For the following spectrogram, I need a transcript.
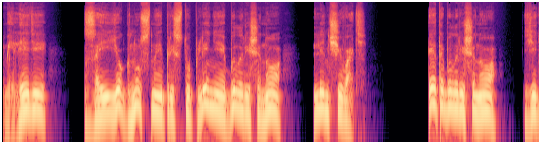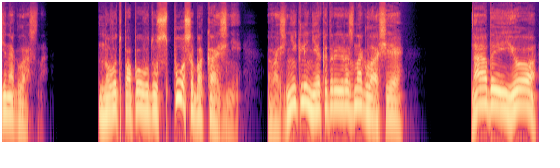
Миледи за ее гнусные преступления было решено линчевать. Это было решено единогласно. Но вот по поводу способа казни возникли некоторые разногласия. «Надо ее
